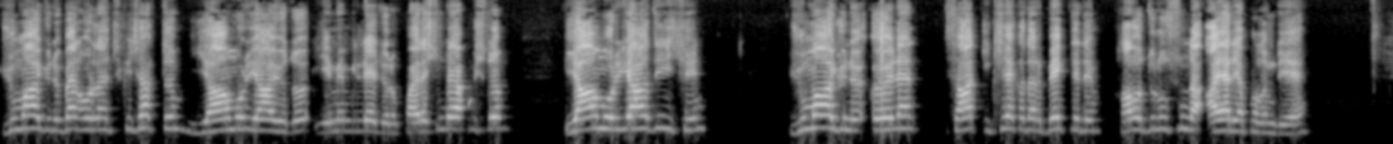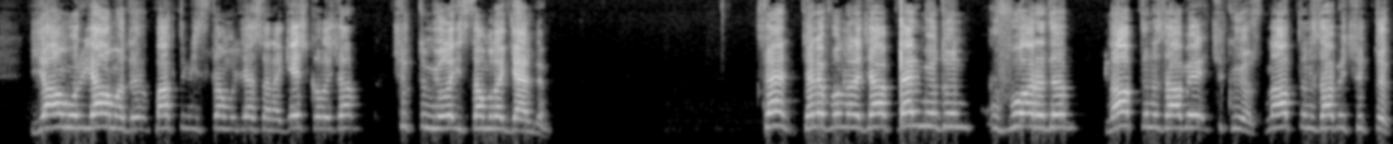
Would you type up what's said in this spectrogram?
Cuma günü ben oradan çıkacaktım. Yağmur yağıyordu. Yemin billah ediyorum. Paylaşımda yapmıştım. Yağmur yağdığı için Cuma günü öğlen saat 2'ye kadar bekledim. Hava durulsun da ayar yapalım diye. Yağmur yağmadı. Baktım İstanbul yasana geç kalacağım. Çıktım yola İstanbul'a geldim. Sen telefonlara cevap vermiyordun. Ufuk'u aradım. Ne yaptınız abi? Çıkıyoruz. Ne yaptınız abi? Çıktık.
